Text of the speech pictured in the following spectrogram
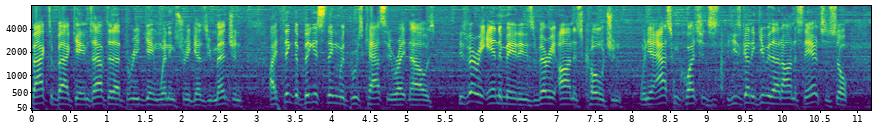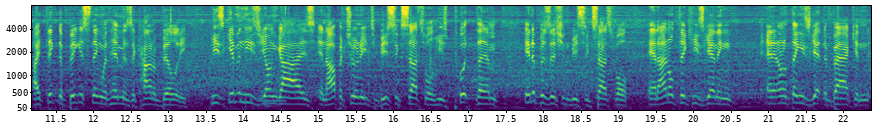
back-to-back games after that three-game winning streak, as you mentioned, I think the biggest thing with Bruce Cassidy right now is he's very animated. He's a very honest coach, and when you ask him questions, he's going to give you that honest answer. So I think the biggest thing with him is accountability. He's given these young guys an opportunity to be successful. He's put them in a position to be successful, and I don't think he's getting and I don't think he's getting it back. And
